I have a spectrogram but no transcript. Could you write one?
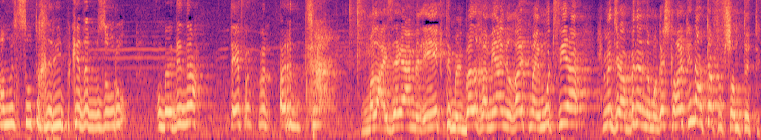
عمل صوت غريب كده بزوره. وبعدين راح تفه في الأرض. امال عايزاه يعمل إيه؟ يكتم البلغم يعني لغاية ما يموت فيها؟ احمدي ربنا إنه ما جاش لغاية هنا وتف في شنطتك.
